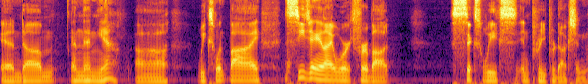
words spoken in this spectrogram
and um, and then yeah, uh, weeks went by. CJ and I worked for about six weeks in pre-production.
